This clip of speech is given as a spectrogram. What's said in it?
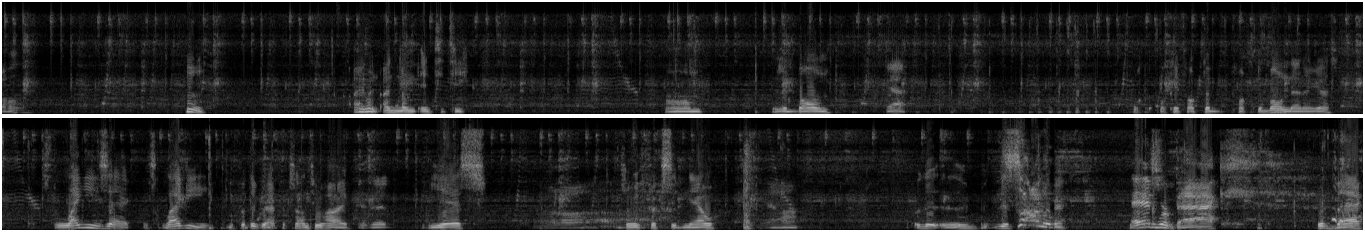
Oh. Hmm. I'm an unknown entity. Um, there's a bone. Yeah. Okay, fuck the fuck the bone then, I guess. It's laggy, Zach. It's laggy. You put the graphics on too high. Is it? Yes. Uh, Can we fix it now? yeah. The, the, this Son of a- And we're back. we're back.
